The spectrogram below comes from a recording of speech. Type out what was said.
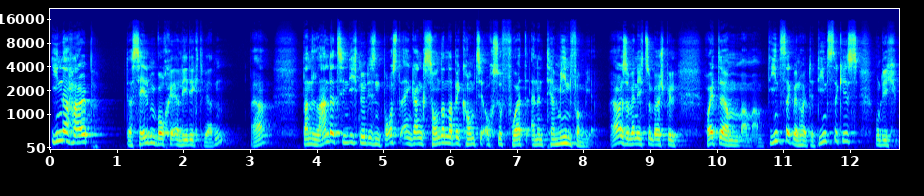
innerhalb derselben Woche erledigt werden, ja, dann landet sie nicht nur in diesem Posteingang, sondern da bekommt sie auch sofort einen Termin von mir. Ja, also wenn ich zum Beispiel heute am, am, am, Dienstag, wenn heute Dienstag ist und ich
